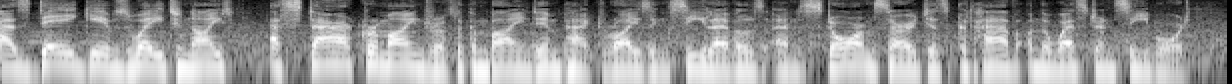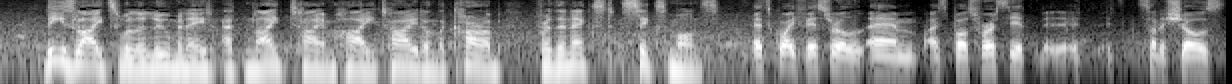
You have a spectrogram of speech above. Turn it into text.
As day gives way to night, a stark reminder of the combined impact rising sea levels and storm surges could have on the western seaboard. These lights will illuminate at night time high tide on the Corrib for the next six months. It's quite visceral. Um, I suppose, firstly, it, it, it, sort of shows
